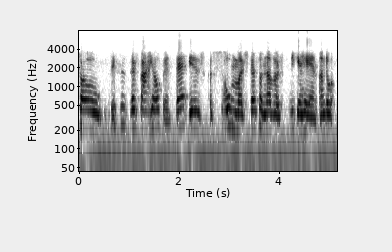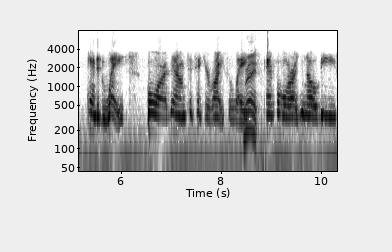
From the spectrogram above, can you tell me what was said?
So this is that's not helping. That is so much. That's another sneaking hand, underhanded way for them to take your rights away, right. and for you know these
